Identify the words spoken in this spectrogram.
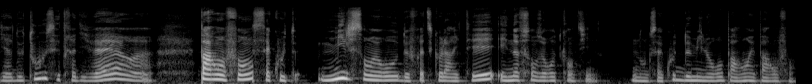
Il y a de tout, c'est très divers. Par enfant, ça coûte 1100 euros de frais de scolarité et 900 euros de cantine. Donc ça coûte 2000 euros par an et par enfant.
